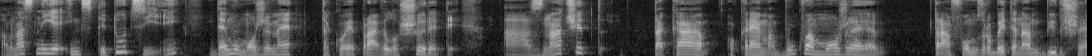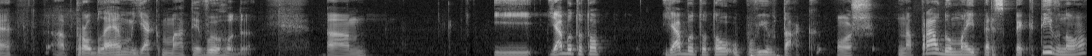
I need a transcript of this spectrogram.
А в нас не є інституції, де ми можемо таке правило ширити. А значить, така окрема буква може трафом зробити нам більше проблем, як мати вигоди. І я би то, я би то, уповів так. Ож, направду май перспективно,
